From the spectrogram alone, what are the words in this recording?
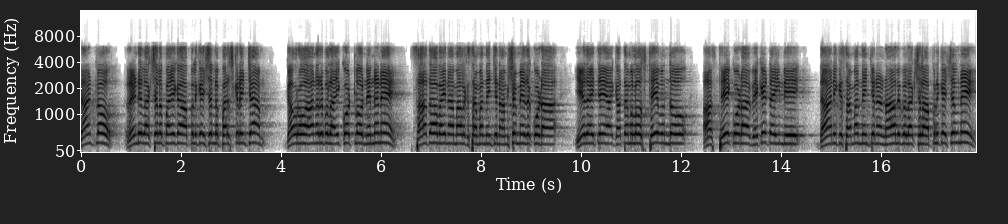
దాంట్లో రెండు లక్షల పైగా అప్లికేషన్లు పరిష్కరించాం. గౌరవ ఆనరబుల్ హైకోర్టులో నిన్ననే సాదా వైనామాలకు సంబంధించిన అంశం మీద కూడా ఏదైతే ఆ గతంలో స్టే ఉందో ఆ స్టే కూడా వెకెట్ అయింది. దానికి సంబంధించిన నాలుగు లక్షల అప్లికేషన్ని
